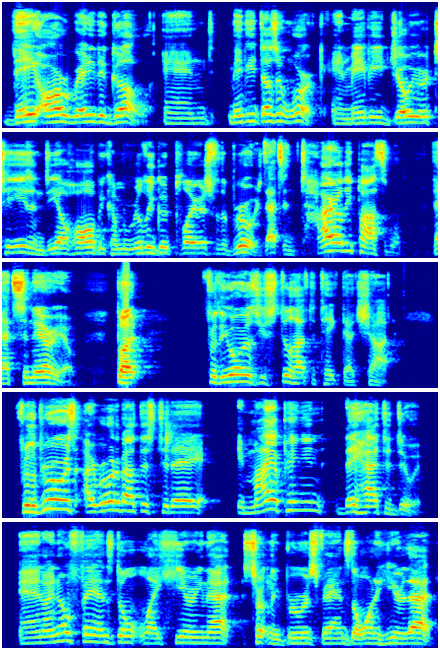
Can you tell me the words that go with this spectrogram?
They are ready to go. And maybe it doesn't work. And maybe Joey Ortiz and DL Hall become really good players for the Brewers. That's entirely possible, that scenario. But for the Orioles, you still have to take that shot. For the Brewers, I wrote about this today. In my opinion, they had to do it. And I know fans don't like hearing that. Certainly, Brewers fans don't want to hear that.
